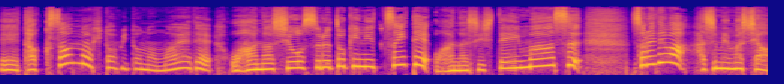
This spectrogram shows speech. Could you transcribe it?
えー、たくさんの人々の前でお話をするときについてお話ししています。それでは始めましょう。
